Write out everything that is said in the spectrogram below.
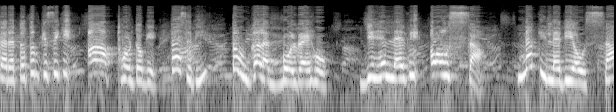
तरह तो तुम किसी की आँख फोड़ दोगे वैसे भी तुम गलत बोल रहे हो ये है लेविओसा न कि लेविओसा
